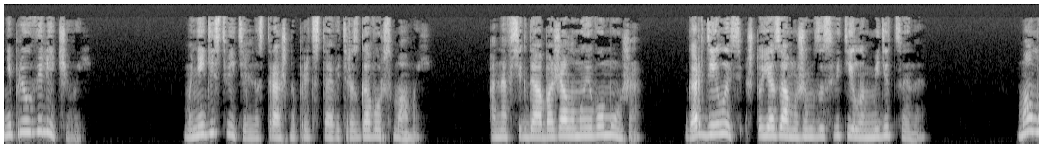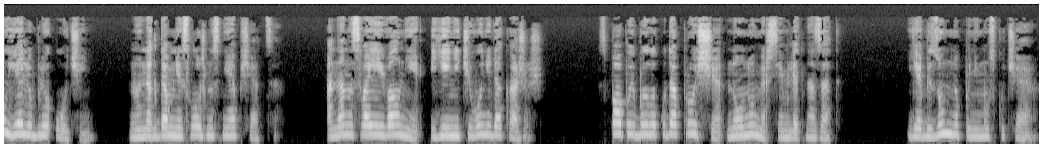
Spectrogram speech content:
Не преувеличивай. Мне действительно страшно представить разговор с мамой. Она всегда обожала моего мужа, гордилась, что я замужем за светилом медицины. Маму я люблю очень, но иногда мне сложно с ней общаться. Она на своей волне, и ей ничего не докажешь. С папой было куда проще, но он умер семь лет назад. Я безумно по нему скучаю.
